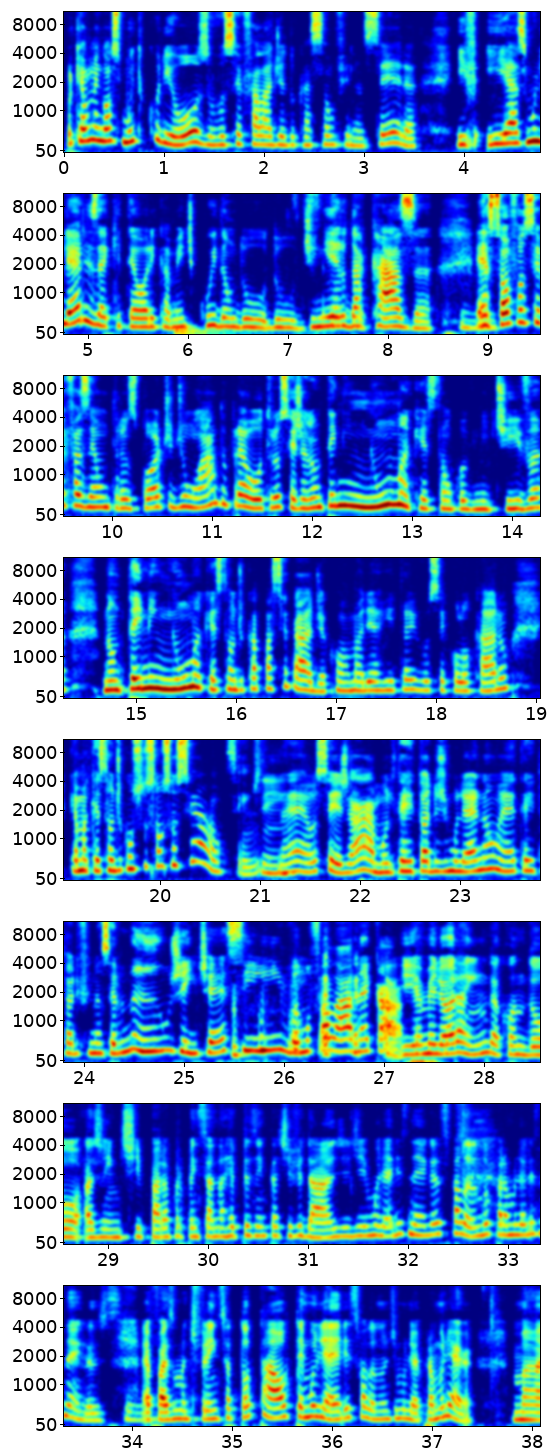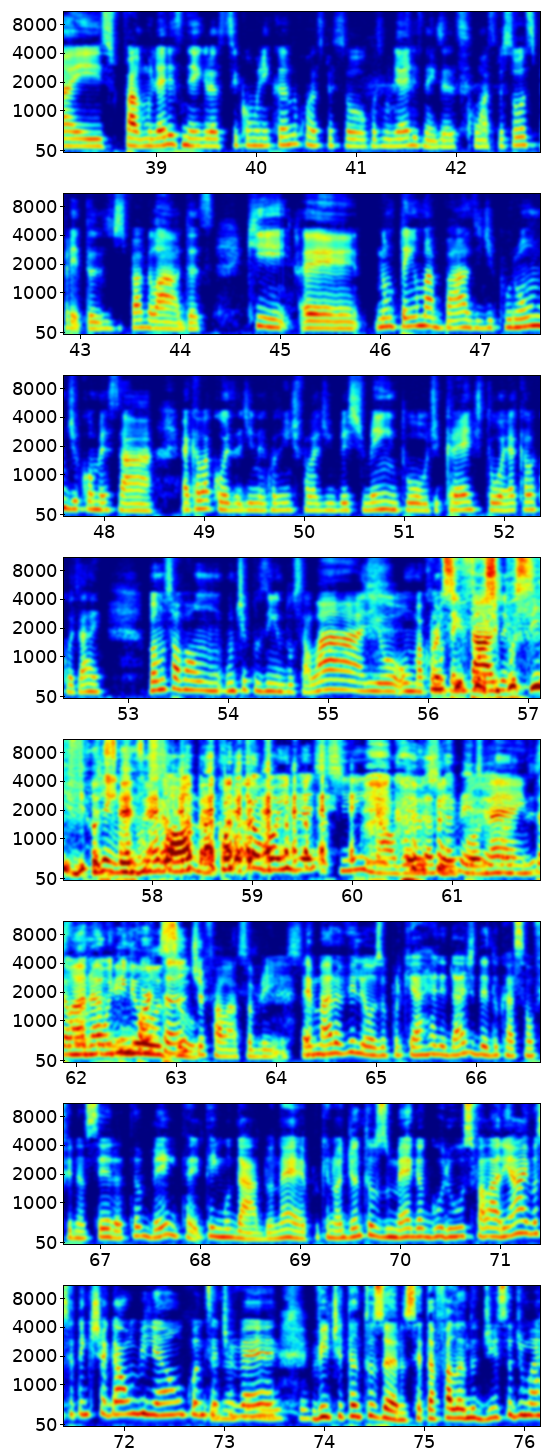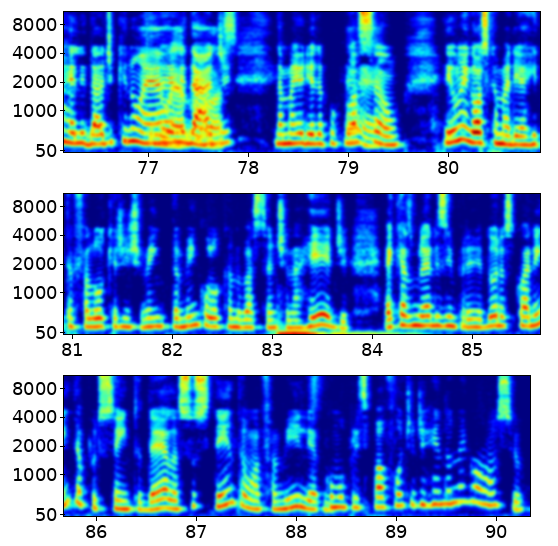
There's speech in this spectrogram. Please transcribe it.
Porque é um negócio muito curioso você falar de educação financeira e, e as mulheres é que, teoricamente, cuidam do, do dinheiro da casa. Uhum. É só você fazer um transporte de um lado para outro, ou seja, não tem nenhuma questão cognitiva, não tem nenhuma questão de capacidade é como a Maria Rita e você colocaram, que é uma questão de construção social. Sim. sim. Né? Ou seja, ah, território de mulher não é território financeiro. Não, gente, é sim. Vamos falar, né, cara? E é melhor ainda quando a gente para para pensar na representatividade de mulheres negras falando para mulheres negras. É, faz uma diferença total ter mulheres falando de mulher para mulher. Mas fala, mulheres negras se comunicando com as pessoas, com as mulheres negras, com as pessoas pretas, desfaveladas, que é, não tem uma base de por onde começar. É aquela coisa de, né, quando a gente fala de investimento ou de crédito, é aquela coisa, ai, vamos salvar um, um ticozinho do salário, uma Como porcentagem. Se fosse possível. Gente, não sobra. Como que eu vou investir em algo do tipo, né? Então é muito importante falar sobre isso. É né? maravilhoso, porque a realidade da educação financeira também tem, tem mudado, né? Porque não adianta os mega gurus falarem, ai, ah, você tem que chegar a um milhão quando Exatamente. você tiver vinte e tantos anos. Você está falando disso de uma realidade realidade que não é que a não realidade é a da maioria da população. É. Tem um negócio que a Maria Rita falou que a gente vem também colocando bastante na rede, é que as mulheres empreendedoras, 40% delas sustentam a família Sim. como principal fonte de renda do negócio.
